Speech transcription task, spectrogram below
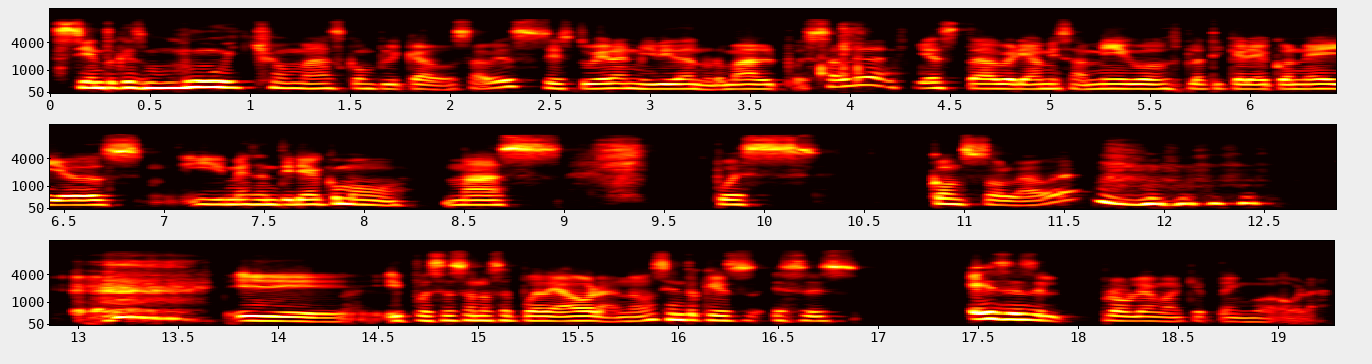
siento que es mucho más complicado, ¿sabes? Si estuviera en mi vida normal, pues saldría de fiesta, vería a mis amigos, platicaría con ellos y me sentiría como más, pues, consolada. y, pues eso no se puede ahora, ¿no? Siento que es, es, es ese es el problema que tengo ahora.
